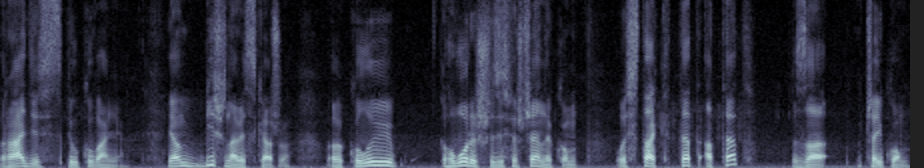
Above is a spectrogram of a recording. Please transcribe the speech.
радість спілкування. Я вам більше навіть скажу, е, коли говориш зі священником ось так тет-а-тет за чайком,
